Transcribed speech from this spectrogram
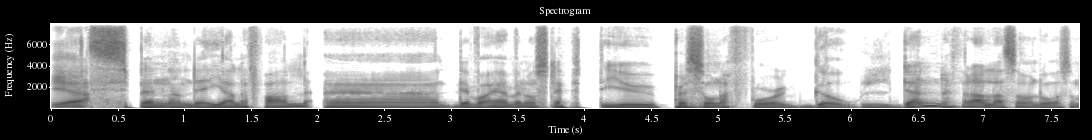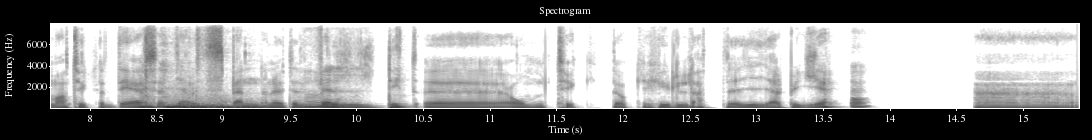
Ja. Spännande i alla fall. Eh, det var även, de släppte ju Persona 4 Golden för alla som, då, som har tyckt att det sett jävligt spännande ut. Ett Mm. väldigt eh, omtyckt och hyllat eh, JRPG. Mm. Eh,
